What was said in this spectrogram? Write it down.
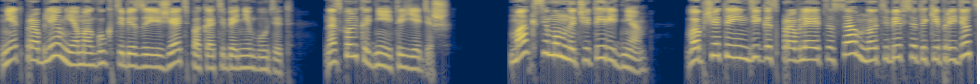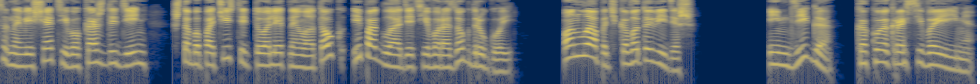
«Нет проблем, я могу к тебе заезжать, пока тебя не будет. На сколько дней ты едешь?» «Максимум на четыре дня. Вообще-то Индиго справляется сам, но тебе все таки придется навещать его каждый день, чтобы почистить туалетный лоток и погладить его разок-другой. Он лапочка, вот увидишь. Индиго? Какое красивое имя.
